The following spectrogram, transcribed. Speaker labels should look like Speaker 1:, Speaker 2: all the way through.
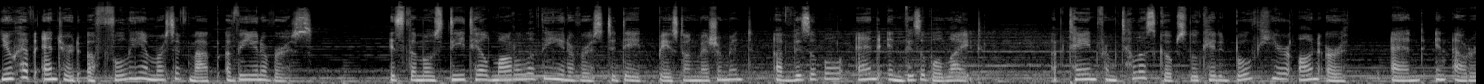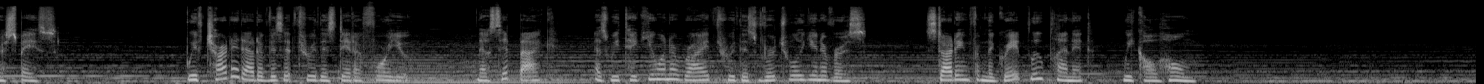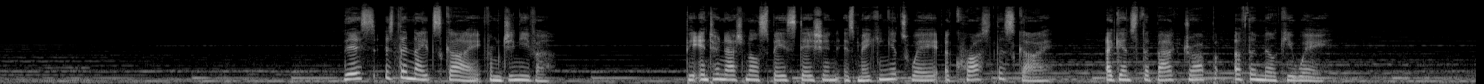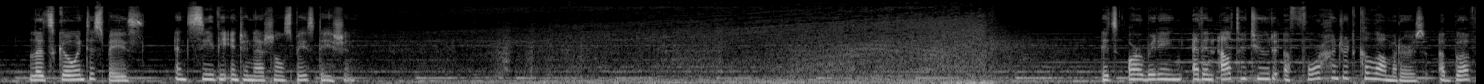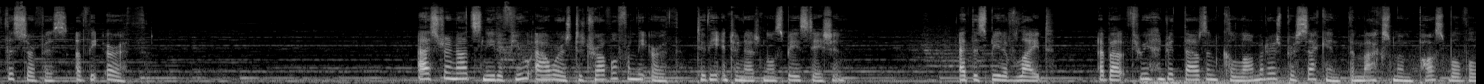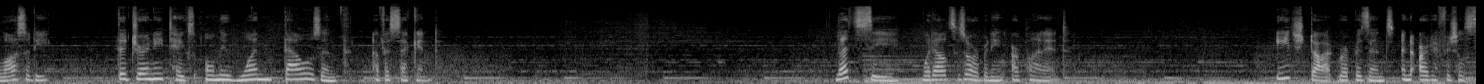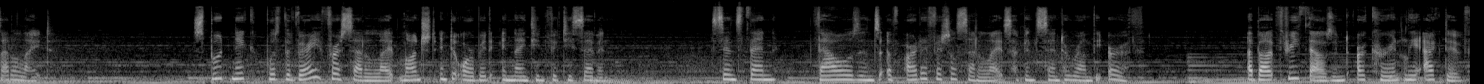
Speaker 1: You have entered a fully immersive map of the universe. It's the most detailed model of the universe to date based on measurement of visible and invisible light, obtained from telescopes located both here on Earth and in outer space. We've charted out a visit through this data for you. Now sit back as we take you on a ride through this virtual universe, starting from the great blue planet we call home. This is the night sky from Geneva. The International Space Station is making its way across the sky against the backdrop of the Milky Way. Let's go into space and see the International Space Station. It's orbiting at an altitude of 400 kilometers above the surface of the Earth. Astronauts need a few hours to travel from the Earth to the International Space Station. At the speed of light, about 300,000 kilometers per second, the maximum possible velocity, the journey takes only one thousandth of a second. Let's see what else is orbiting our planet. Each dot represents an artificial satellite. Sputnik was the very first satellite launched into orbit in 1957. Since then, thousands of artificial satellites have been sent around the Earth. About 3,000 are currently active.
